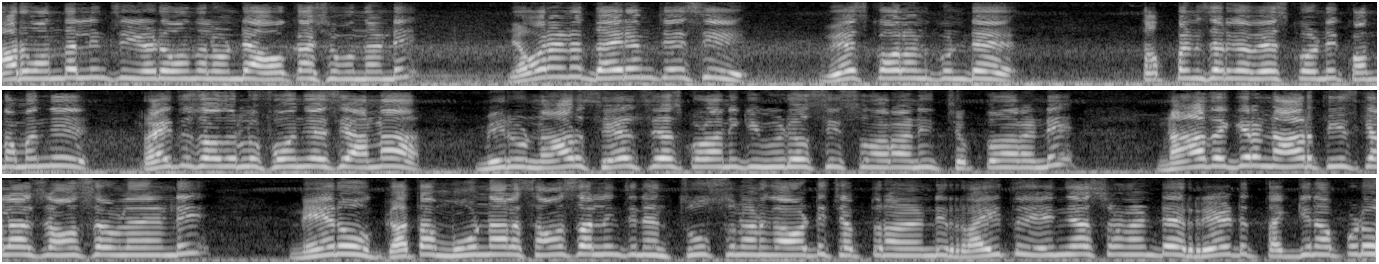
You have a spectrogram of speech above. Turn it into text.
ఆరు వందల నుంచి ఏడు వందలు ఉండే అవకాశం ఉందండి. ఎవరైనా ధైర్యం చేసి వేసుకోవాలనుకుంటే తప్పనిసరిగా వేసుకోండి. కొంతమంది రైతు సోదరులు ఫోన్ చేసి అన్న మీరు నారు సేల్స్ చేసుకోవడానికి వీడియోస్ తీస్తున్నారని చెప్తున్నారండి. నా దగ్గర నారు తీసుకెళ్ళాల్సిన అవసరం లేదండి. నేను గత మూడు నాలుగు సంవత్సరాల నుంచి నేను చూస్తున్నాను కాబట్టి చెప్తున్నానండి. రైతు ఏం చేస్తున్నాడంటే రేటు తగ్గినప్పుడు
